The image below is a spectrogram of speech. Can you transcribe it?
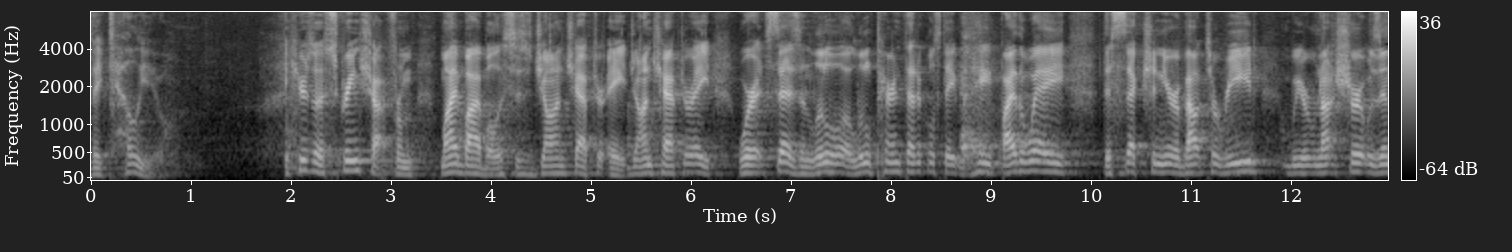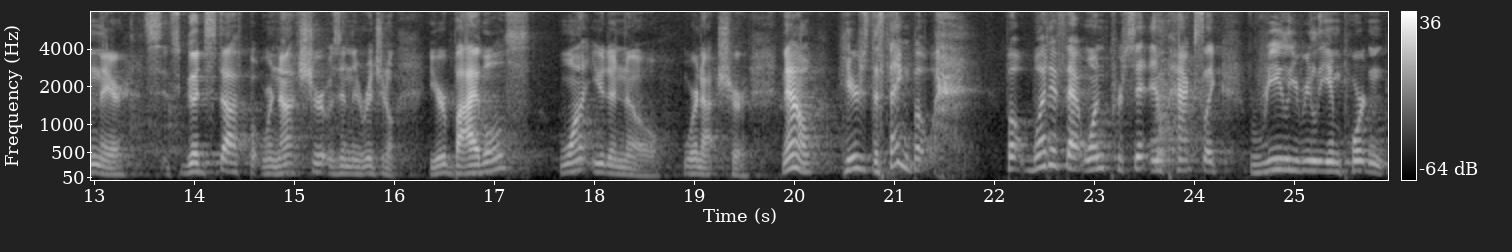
they tell you. Here's a screenshot from my Bible. This is John chapter 8. John chapter 8, where it says in little, a little parenthetical statement hey, by the way, this section you're about to read, we're not sure it was in there. It's, it's good stuff, but we're not sure it was in the original. Your Bibles want you to know we're not sure. Now, here's the thing, but. But what if that 1% impacts like really, really important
